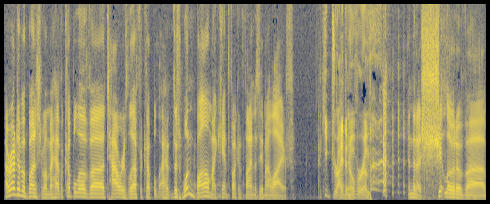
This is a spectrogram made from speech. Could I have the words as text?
I wrapped up a bunch of them. I have a couple of uh, towers left. A couple. I have. There's one bomb I can't fucking find to save my life, I keep driving over them. and then a shitload of uh,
